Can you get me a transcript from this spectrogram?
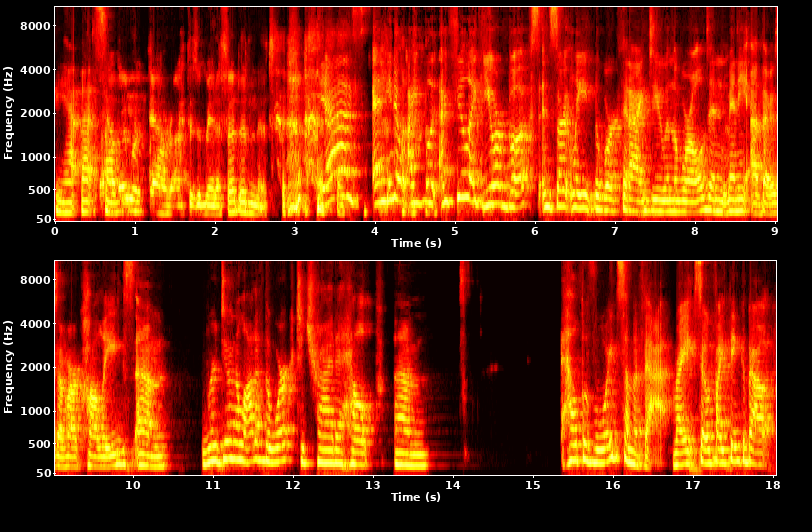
Yeah, that's so. that worked out right as a metaphor, didn't it? yes, and you know, I I feel like your books and certainly the work that I do in the world and many others of our colleagues, um, we're doing a lot of the work to try to help um, help avoid some of that, right? So if I think about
